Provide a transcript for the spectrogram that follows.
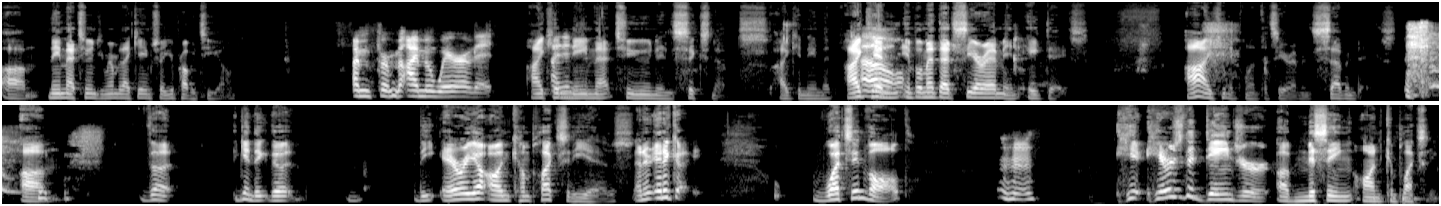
the um name that tune do you remember that game show you're probably too young I'm from. I'm aware of it. i can didn't- name that tune in six notes i can name that i can Oh. implement that crm in eight days i can implement that crm in seven days um the again the the the area on complexity is and it, and it, what's involved hmm here, here's the danger of missing on complexity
